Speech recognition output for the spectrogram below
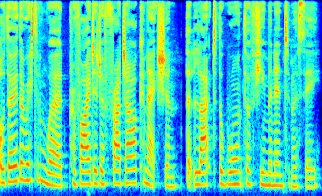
Although the written word provided a fragile connection that lacked the warmth of human intimacy,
